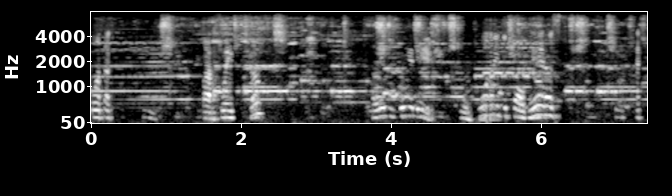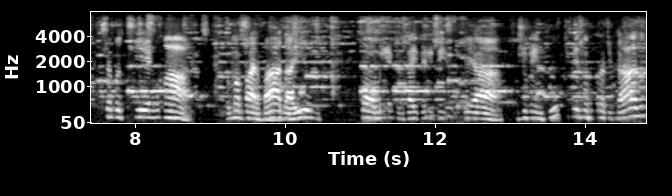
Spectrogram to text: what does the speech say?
um atacante que passou em campo. Além dele, o Rony do Palmeiras, que é uma, uma barbada aí, o Palmeiras vai vencer a Juventude, mesmo fora de casa.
